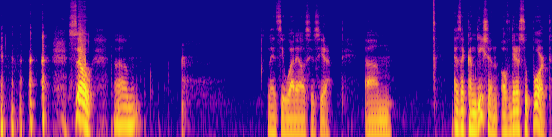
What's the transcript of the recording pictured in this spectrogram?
so, um, let's see what else is here. Um, as a condition of their support,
